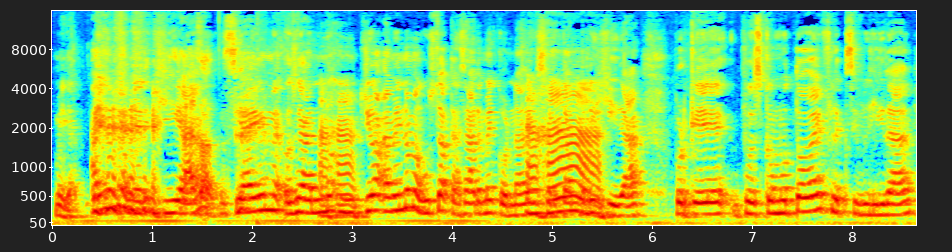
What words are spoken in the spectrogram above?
Mira, hay una energía, sí hay una, o sea, no, yo a mí no me gusta casarme con nada tan rígida, porque pues como todo hay flexibilidad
